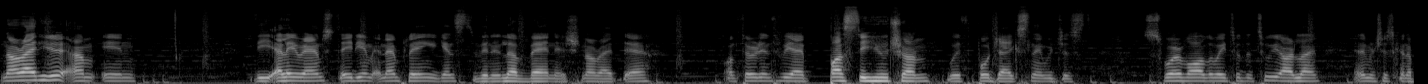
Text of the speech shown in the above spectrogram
Now, right here, I'm in the LA Rams Stadium and I'm playing against Vanilla Vanish. Now, right there. On third and three, I bust a huge run with Bo Jackson and we just swerve all the way to the two yard line, and we're just gonna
